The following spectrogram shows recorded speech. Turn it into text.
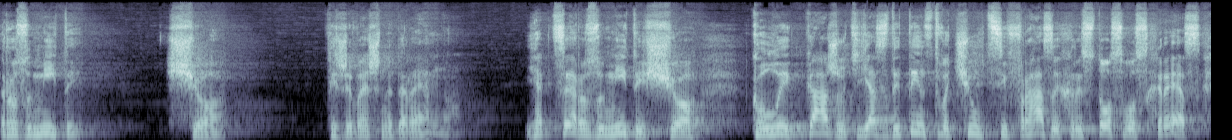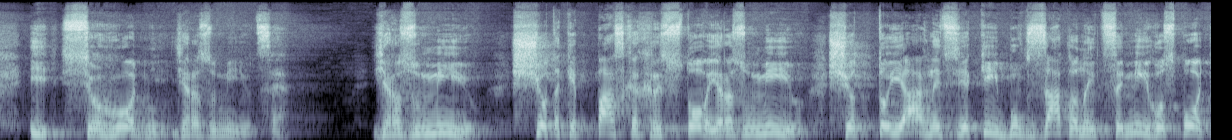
розуміти, що ти живеш недаремно. Як це розуміти, що коли кажуть, я з дитинства чув ці фрази Христос Воскрес, і сьогодні я розумію це. Я розумію, що таке Пасха Христова. Я розумію, що той агнець, який був закланий, це мій Господь,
